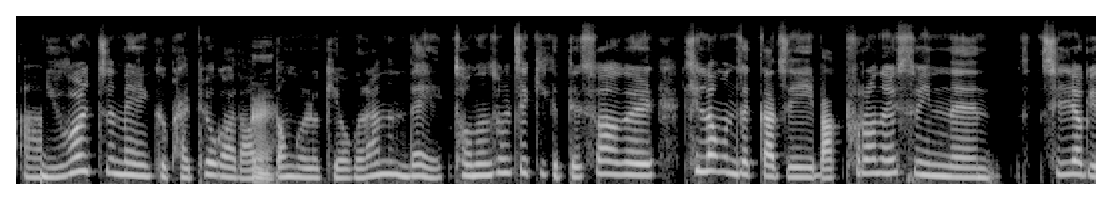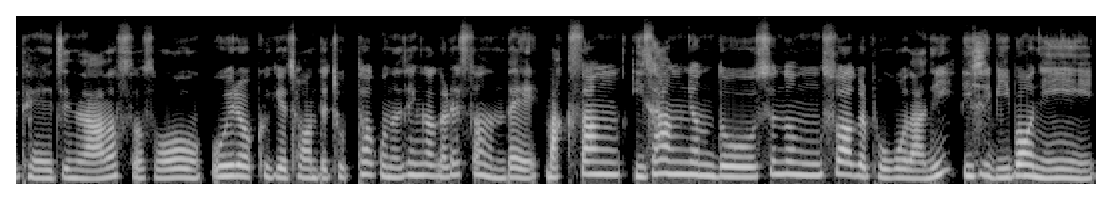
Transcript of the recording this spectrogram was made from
아, 6월쯤에 그 발표가 나왔던 걸로 기억을 하는데 저는 솔직히 그때 수학을 킬러 문제까지 막 풀어낼 수 있는 실력이 되지는 않았어서 오히려 그게 저한테 좋다고는 생각을 했었는데 막상 2, 4학년도 수능 수학을 보고 나니 22번이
